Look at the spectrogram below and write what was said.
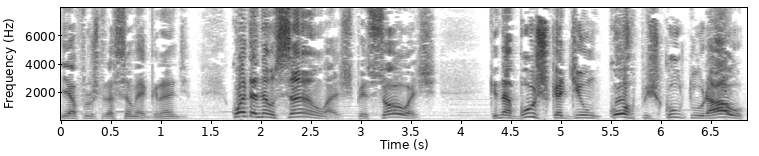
e a frustração é grande. Quantas não são as pessoas que, na busca de um corpo escultural,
